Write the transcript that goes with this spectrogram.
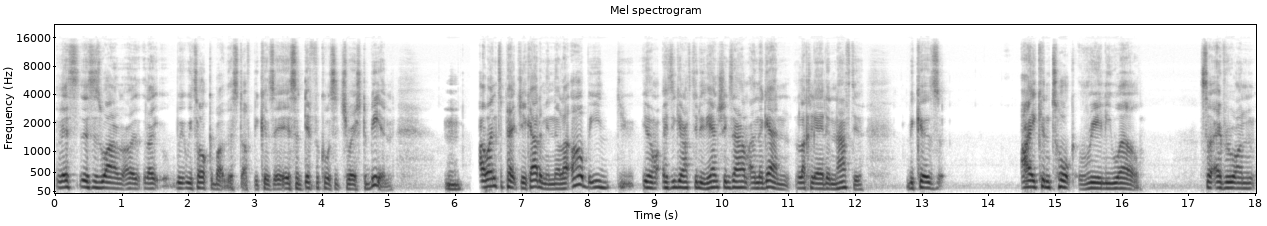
this this is why I, like we, we talk about this stuff because it's a difficult situation to be in. Mm. I went to Petchey Academy and they're like, oh, but you, you, you know, is he gonna have to do the entry exam? And again, luckily I didn't have to because I can talk really well. So everyone,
